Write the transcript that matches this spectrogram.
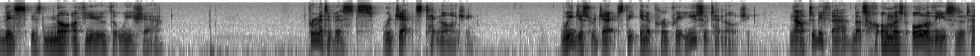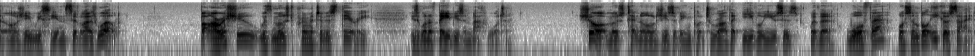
This is not a view that we share. Primitivists reject technology. We just reject the inappropriate use of technology. Now, to be fair, that's almost all of the uses of technology we see in the civilized world. But our issue with most primitivist theory is one of babies in bathwater. Sure, most technologies are being put to rather evil uses, whether warfare or simple ecocide.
